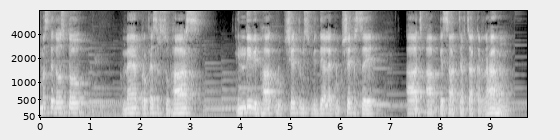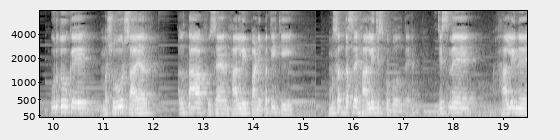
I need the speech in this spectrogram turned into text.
नमस्ते दोस्तों, मैं प्रोफेसर सुभाष, हिंदी विभाग कुरुक्षेत्र विश्वविद्यालय कुरुक्षेत्र से आज आपके साथ चर्चा कर रहा हूँ। उर्दू के मशहूर शायर अल्ताफ हुसैन हाली पानीपति की मुसद्दस हाली जिसको बोलते हैं, जिसमें हाली ने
